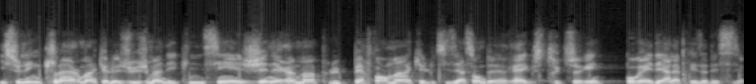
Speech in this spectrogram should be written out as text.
il souligne clairement que le jugement des cliniciens est généralement plus performant que l'utilisation de règles structurées pour aider à la prise de décision.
